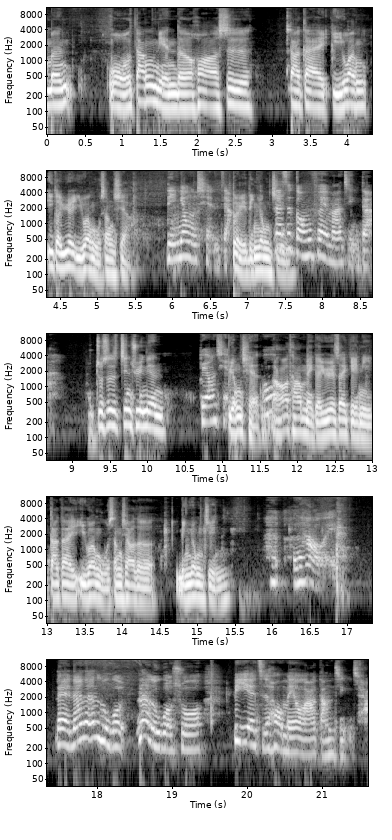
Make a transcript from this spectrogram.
们我当年的话是大概一万一个月一万五上下，零用钱这样。对零用钱那是公费吗？警大就是进去念不用钱不，用钱，哦然后他每个月再给你大概一万五上下的零用金。很很好哎、对，那那如果那如果说毕业之后没有要当警察，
